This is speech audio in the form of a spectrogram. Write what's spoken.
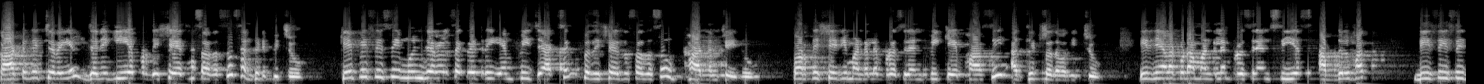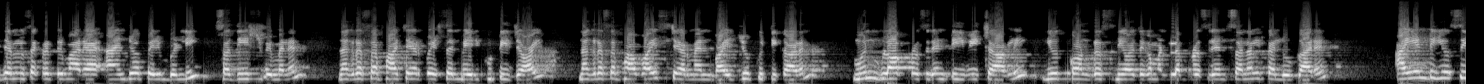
കാട്ടുകച്ചിറയിൽ ജനകീയ പ്രതിഷേധ സദസ്സ് സംഘടിപ്പിച്ചു. കെ പി സി സി മുൻ general secretary M P Jackson പ്രതിഷേധ സദസ്സ് ഉദ്ഘാടനം ചെയ്തു. പൊറത്തിശ്ശേരി മണ്ഡലം പ്രസിഡന്റ് പി കെ ഭാസി അധ്യക്ഷത വഹിച്ചു. ഇരിഞ്ഞാലക്കുട മണ്ഡലം president C S Abdul Haq D C C general സെക്രട്ടറിമാരായ ആന്റോ പെരുമ്പള്ളി സതീഷ് വിമലൻ നഗരസഭാ ചെയർപേഴ്സൺ മേരിക്കുട്ടി ജോയ് നഗരസഭാ വൈസ് ചെയർമാൻ ബൈജു കുറ്റിക്കാടൻ മുൻ block president T V Charlie youth Congress നിയോജക മണ്ഡലം പ്രസിഡന്റ് Sanal Kallookkaran I N D U C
